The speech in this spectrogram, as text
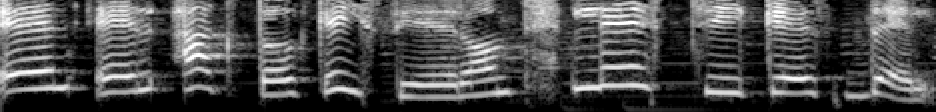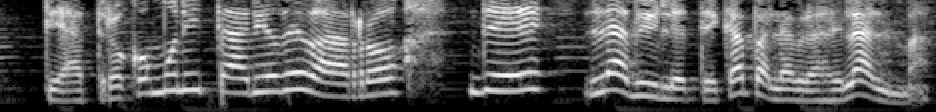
en el acto que hicieron les chiques del Teatro Comunitario de Barro de la Biblioteca Palabras del Alma.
